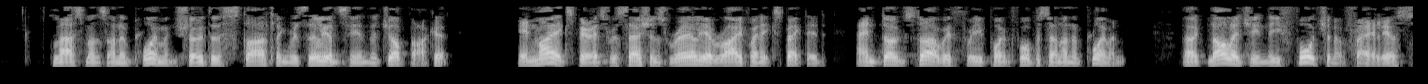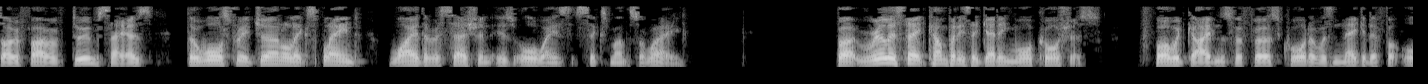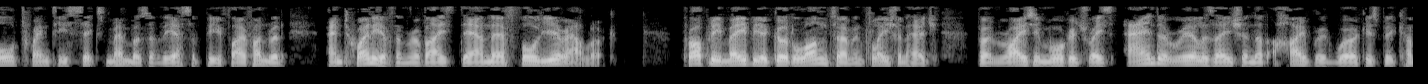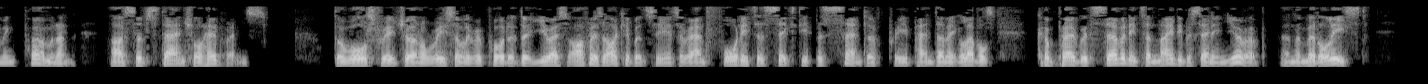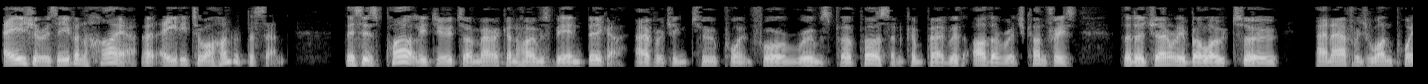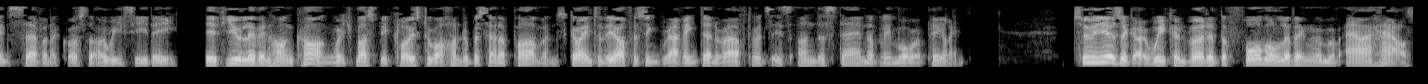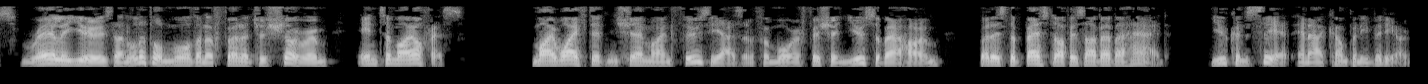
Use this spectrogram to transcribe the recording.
Last month's unemployment showed the startling resiliency in the job market. In my experience, recessions rarely arrive when expected and don't start with 3.4% unemployment. Acknowledging the fortunate failure so far of doomsayers, the Wall Street Journal explained why the recession is always six months away. But real estate companies are getting more cautious. Forward guidance for first quarter was negative for all 26 members of the S&P 500, and 20 of them revised down their full year outlook. Property may be a good long-term inflation hedge, but rising mortgage rates and a realization that hybrid work is becoming permanent are substantial headwinds. The Wall Street Journal recently reported that U.S. office occupancy is around 40 to 60 percent of pre-pandemic levels, compared with 70 to 90 percent in Europe and the Middle East. Asia is even higher at 80 to 100 percent. This is partly due to American homes being bigger, averaging 2.4 rooms per person, compared with other rich countries that are generally below two and average 1.7 across the OECD. If you live in Hong Kong, which must be close to 100% apartments, going to the office and grabbing dinner afterwards is understandably more appealing. Two years ago, we converted the formal living room of our house, rarely used and little more than a furniture showroom, into my office. My wife didn't share my enthusiasm for more efficient use of our home, but it's the best office I've ever had. You can see it in our company video.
